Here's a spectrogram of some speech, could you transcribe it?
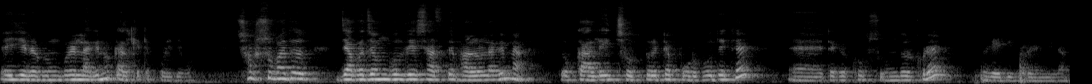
এই যে এরকম করে লাগে না, কালকে এটা পরে যাব। সবসময় তো জাবা জঙ্গল দিয়ে সাজতে ভালো লাগে না, তো কাল এই ছোট্ট এটা পরবো দেখে এটাকে খুব সুন্দর করে রেডি করে নিলাম।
